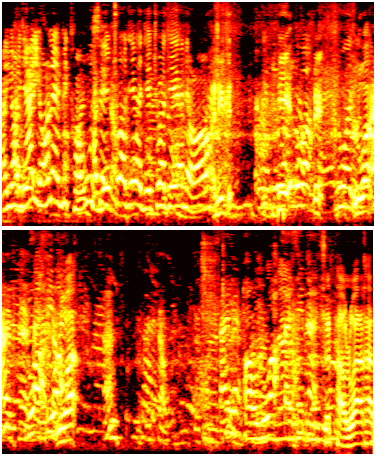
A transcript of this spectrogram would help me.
哎呀，人家有那边头雾啊，这出这这出这呢了， อันนี้คือ พี่เนี่ยรั้วรั้วรั้วชุดเผารั้วใส่สิ้านเลยชุดเผารั้วครับ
